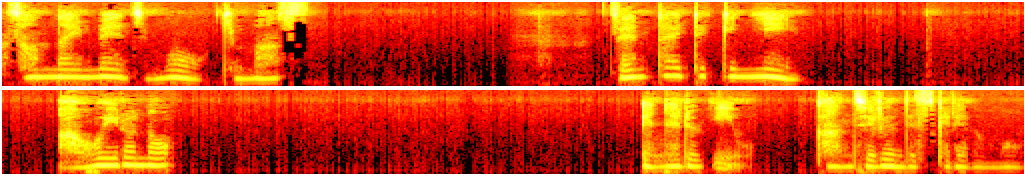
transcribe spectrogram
そんなイメージもきます。全体的に青色のエネルギーを感じるんですけれども、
